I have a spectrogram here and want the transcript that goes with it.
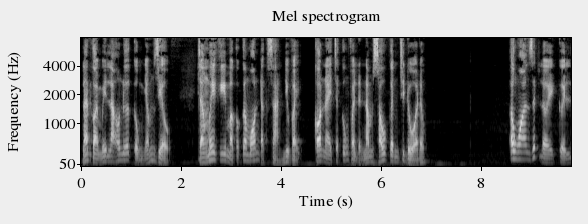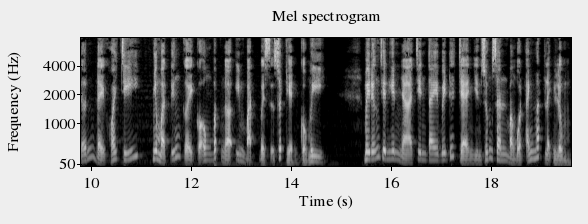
Lát gọi mấy lão nữa cùng nhắm rượu. Chẳng mấy khi mà có cái món đặc sản như vậy. Con này chắc cũng phải là 5-6 cân chứ đùa đâu. Ông Hoan dứt lời cười lớn đầy khoái chí, nhưng mà tiếng cười của ông bất ngờ im bặt bởi sự xuất hiện của Mi. Mi đứng trên hiên nhà trên tay với đứa trẻ nhìn xuống sân bằng một ánh mắt lạnh lùng.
